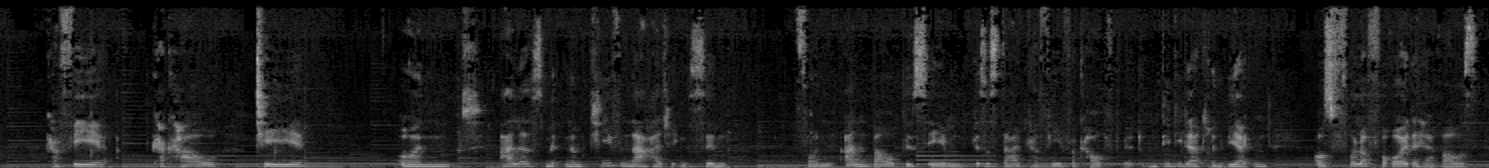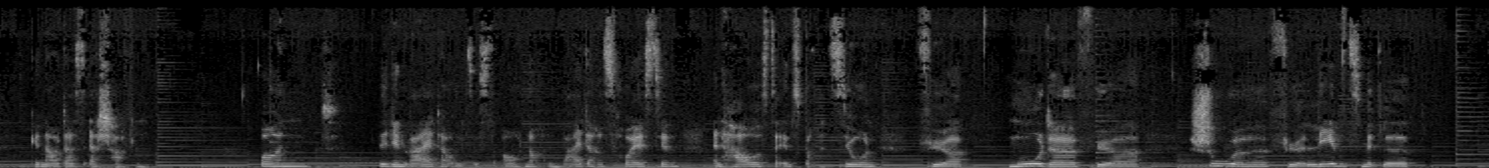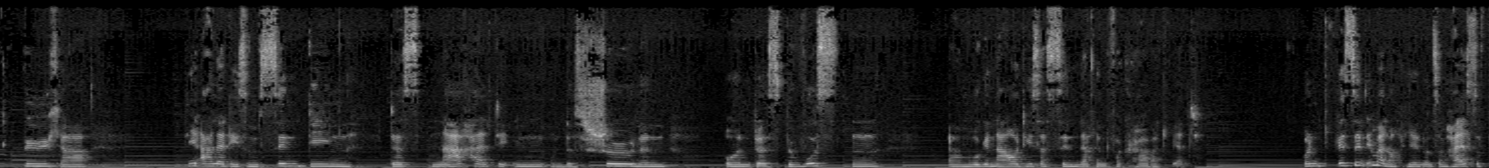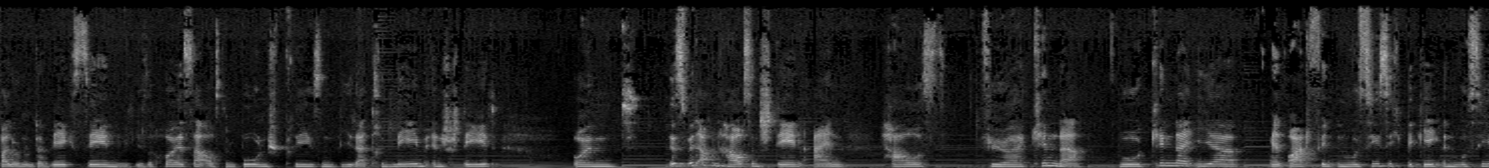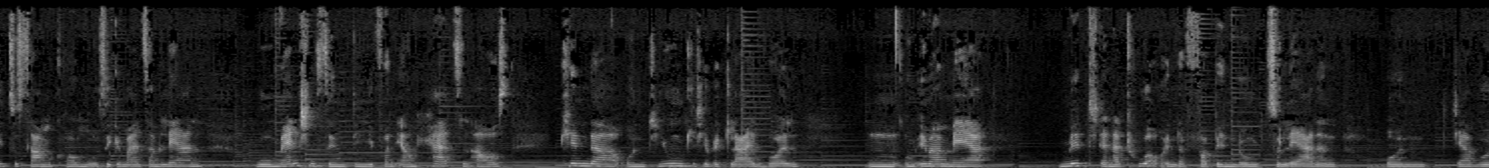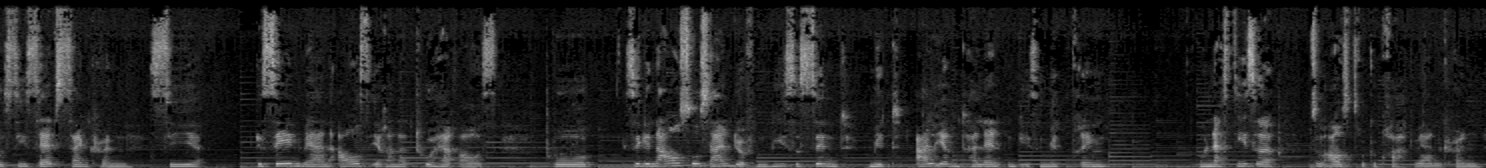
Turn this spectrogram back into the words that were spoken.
Kaffee, Kakao, Tee und alles mit einem tiefen nachhaltigen Sinn von Anbau bis eben, bis es da im Café verkauft wird. Und die, die da drin wirken, aus voller Freude heraus genau das erschaffen. Und wir gehen weiter und es ist auch noch ein weiteres Häuschen, ein Haus der Inspiration für Mode, für Schuhe, für Lebensmittel, Bücher, die alle diesem Sinn dienen des Nachhaltigen und des Schönen und des Bewussten, ähm, wo genau dieser Sinn darin verkörpert wird. Und wir sind immer noch hier in unserem Heißluftballon unterwegs, sehen, wie diese Häuser aus dem Boden sprießen, wie da drin Lehm entsteht. Und es wird auch ein Haus entstehen, ein Haus für Kinder, wo Kinder ihr einen Ort finden, wo sie sich begegnen, wo sie zusammenkommen, wo sie gemeinsam lernen, wo Menschen sind, die von ihrem Herzen aus Kinder und Jugendliche begleiten wollen, mm, um immer mehr mit der Natur auch in der Verbindung zu lernen und ja, wo sie selbst sein können, sie gesehen werden aus ihrer Natur heraus, wo sie genauso sein dürfen, wie sie sind, mit all ihren Talenten, die sie mitbringen und dass diese zum Ausdruck gebracht werden können.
